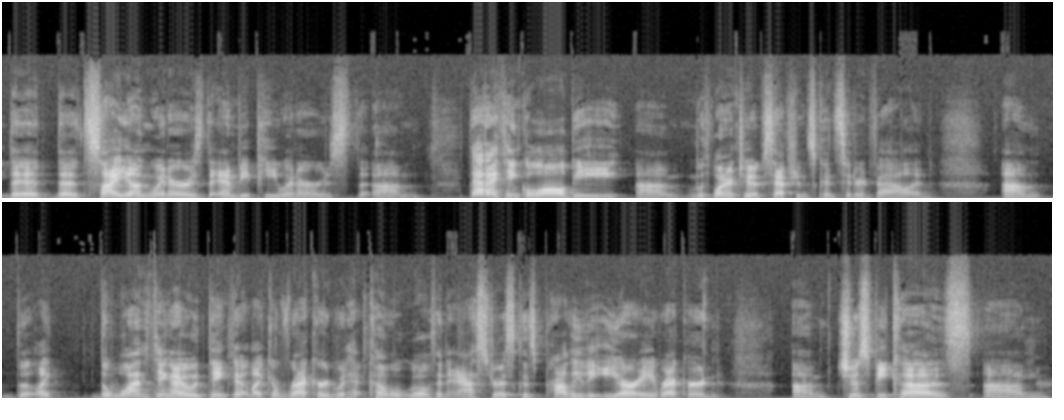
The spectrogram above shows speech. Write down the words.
the the Cy Young winners, the MVP winners, the, um, that I think will all be, um, with one or two exceptions, considered valid. Um, the like the one thing I would think that like a record would ha- come with an asterisk is probably the ERA record, um, just because um,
